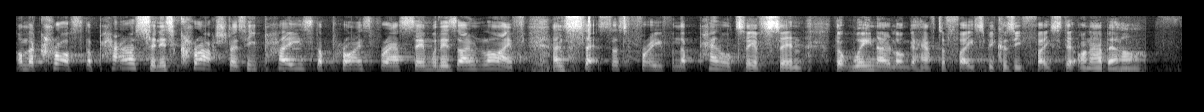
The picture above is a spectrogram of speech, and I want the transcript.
On the cross, the power of sin is crushed as he pays the price for our sin with his own life and sets us free from the penalty of sin that we no longer have to face because he faced it on our behalf.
